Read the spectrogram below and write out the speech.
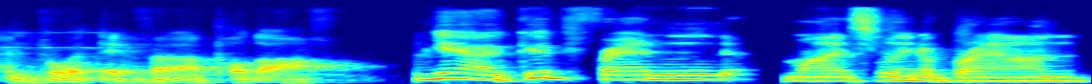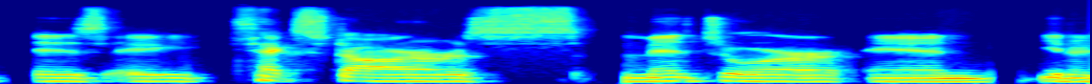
and for what they've uh, pulled off. Yeah, a good friend mine, Selena Brown, is a Techstars mentor and you know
